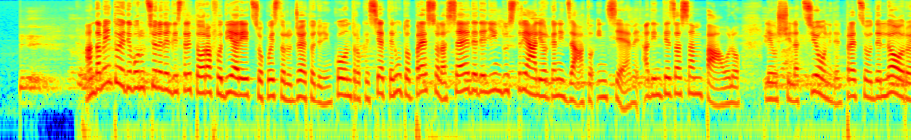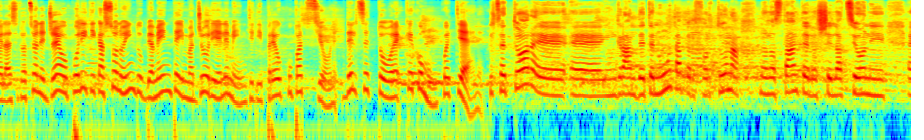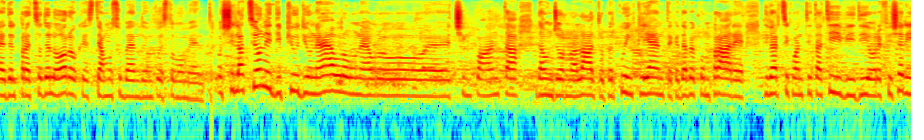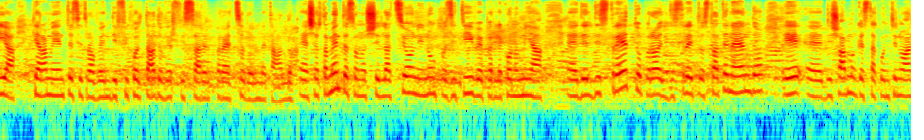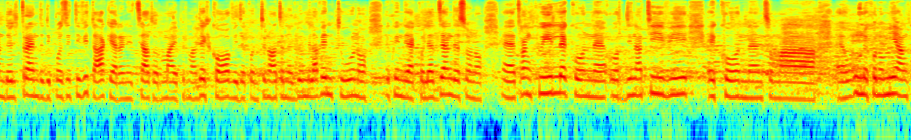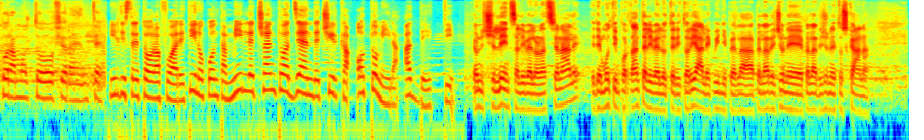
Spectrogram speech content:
Andamento ed evoluzione del distretto orafo di Arezzo, questo è l'oggetto di un incontro che si è tenuto presso la sede degli industriali organizzato insieme ad Intesa San Paolo. Le oscillazioni del prezzo dell'oro e la situazione geopolitica sono indubbiamente i maggiori elementi di preoccupazione del settore che comunque tiene. Il settore è in grande tenuta per fortuna nonostante le oscillazioni eh, del prezzo dell'oro che stiamo subendo in questo momento. Oscillazioni variazioni di più di un euro, un euro e 50 da un giorno all'altro, per cui un cliente che deve comprare diversi quantitativi di oreficeria chiaramente si trova in difficoltà a dover fissare il prezzo del metallo. Eh, certamente sono oscillazioni non positive per l'economia eh, del distretto, però il distretto sta tenendo e eh, diciamo che sta continuando il trend di positività che era iniziato ormai prima del Covid, è continuato nel 2021 e quindi ecco ecco, le aziende sono eh, tranquille con eh, ordinativi e con eh, un'economia ancora molto fiorente. Il distretto orafo aretino conta 1100 aziende, circa 8000 addetti. È un'eccellenza a livello nazionale ed è molto importante a livello territoriale, quindi per la, per la, regione, per la regione toscana.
